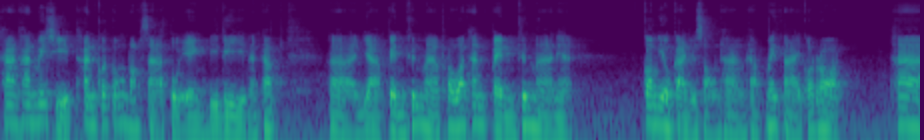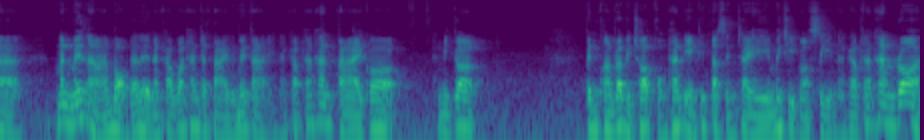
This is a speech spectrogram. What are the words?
ถ้าท่านไม่ฉีดท่านก็ต้องรักษาตัวเองดีๆนะครับออย่าเป็นขึ้นมา เพราะว่าท่านเป็นขึ้นมาเนี่ยก็มีโอกาสอยู่ 2 ทางครับไม่ตายก็รอด ถ้ามันไม่สามารถบอกได้เลยนะครับ ว่าท่านจะตายหรือไม่ตายนะครับ ถ้าท่านตายก็อันนี้ก็ เป็นความรับผิดชอบของท่านเองที่ตัดสินใจไม่ฉีดวัคซีนนะครับ ถ้าท่านรอด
